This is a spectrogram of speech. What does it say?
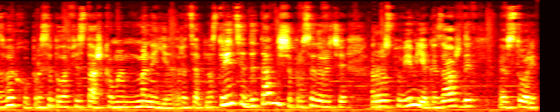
Зверху присипала фісташками. У мене є рецепт на сторінці. Детальніше про це, до речі, розповім, як і завжди в сторі.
